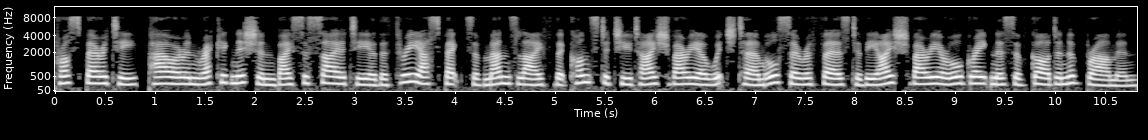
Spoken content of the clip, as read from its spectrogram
Prosperity, power and recognition by society are the three aspects of man's life that constitute Aishvarya which term also refers to the Aishvarya or greatness of God and of Brahman.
